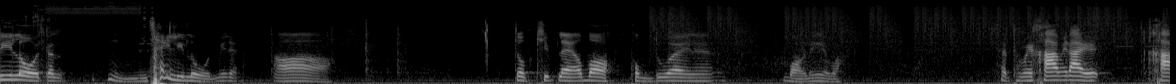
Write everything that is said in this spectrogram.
รีโหลดกัน ใช่รีโหลดไหมเนี่ยอ่าจบคลิปแล้วบอกผมด้วยนะ บอกได้ไงวะแต่ทำไมฆ่าไม่ได้ฆ่า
